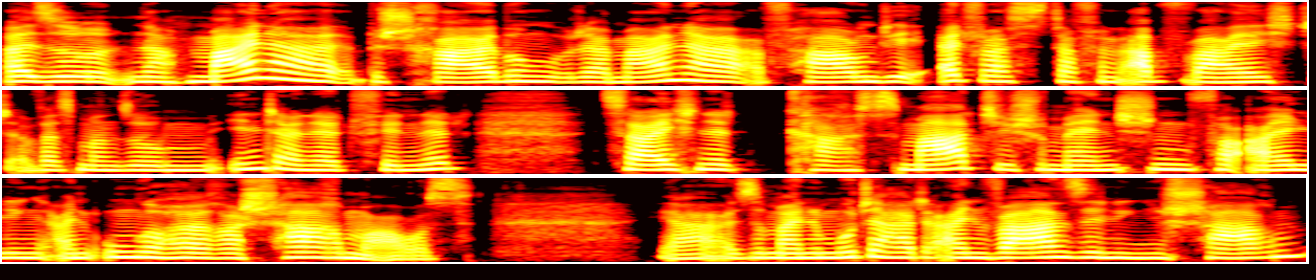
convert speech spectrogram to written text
Also nach meiner Beschreibung oder meiner Erfahrung, die etwas davon abweicht, was man so im Internet findet, zeichnet charismatische Menschen vor allen Dingen ein ungeheurer Charme aus. Ja, also meine Mutter hatte einen wahnsinnigen Charme,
